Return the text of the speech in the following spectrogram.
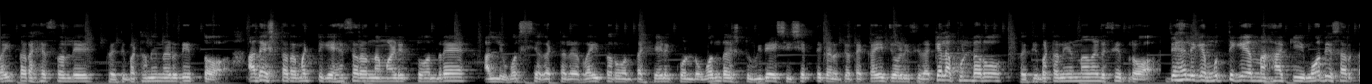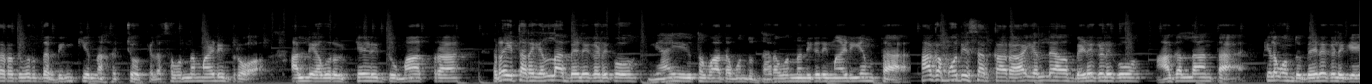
ರೈತರ ಹೆಸರಲ್ಲಿ ಪ್ರತಿಭಟನೆ ನಡೆದಿತ್ತು. ಅದೆಷ್ಟರ ಮಟ್ಟಿಗೆ ಹೆಸರನ್ನು ಮಾಡಿತ್ತು ಅಂದರೆ ಅಲ್ಲಿ ವರ್ಷಗಟ್ಟಲೆ ರೈತರು ಅಂತ ಹೇಳಿಕೊಂಡು ಒಂದಷ್ಟು ವಿದೇಶಿ ಶಕ್ತಿಗಳ ಜೊತೆ ಕೈ ಜೋಡಿಸಿದ ಕೆಲ ಪುಂಡರು ಪ್ರತಿಭಟನೆಯನ್ನ ನಡೆಸಿದ್ರು. ದೆಹಲಿಗೆ ಮುತ್ತಿಗೆಯನ್ನ ಹಾಕಿ ಮೋದಿ ಸರ್ಕಾರದ ವಿರುದ್ಧ ಬೆಂಕಿಯನ್ನ ಹಚ್ಚೋ ಕೆಲಸವನ್ನ ಮಾಡಿದ್ರು. ಅಲ್ಲಿ ಅವರು ಕೇಳಿದ್ದು ಮಾತ್ರ, ರೈತರ ಎಲ್ಲ ಬೆಳೆಗಳಿಗೂ ನ್ಯಾಯಯುತವಾದ ಒಂದು ದರವನ್ನು ನಿಗದಿ ಮಾಡಿ ಅಂತ. ಆಗ ಮೋದಿ ಸರ್ಕಾರ ಎಲ್ಲ ಬೆಳೆಗಳಿಗೂ ಆಗಲ್ಲ ಅಂತ. ಕೆಲವೊಂದು ಬೆಳೆಗಳಿಗೆ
